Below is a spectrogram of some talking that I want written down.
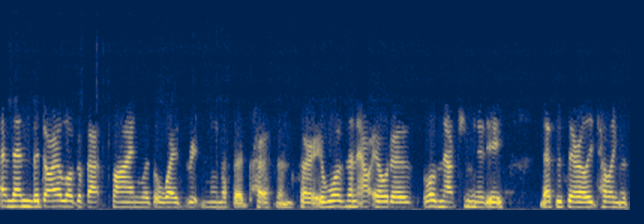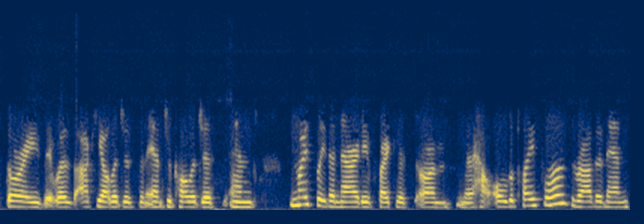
and then the dialogue of that sign was always written in a third person. So it wasn't our elders, it wasn't our community necessarily telling the stories, it was archaeologists and anthropologists and mostly the narrative focused on you know how old a place was rather than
